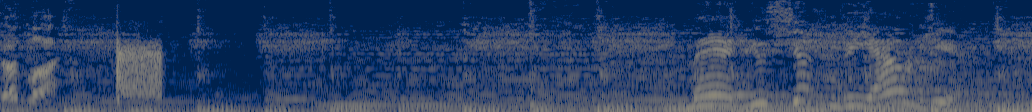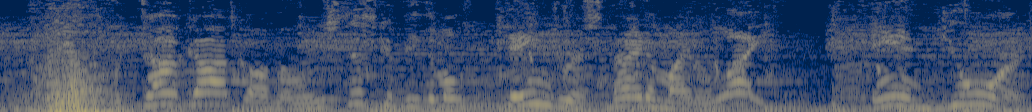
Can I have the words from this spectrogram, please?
Good luck. Man, you shouldn't be out here. With Doc Ock on the loose, this could be the most dangerous night of my life. And yours.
